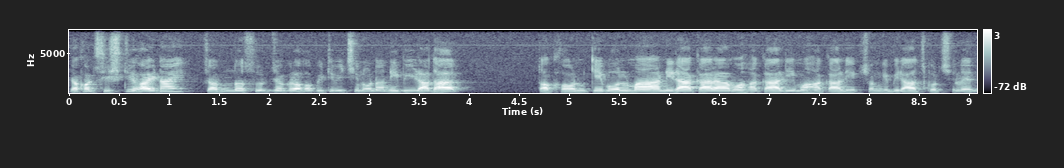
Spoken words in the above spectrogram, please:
যখন সৃষ্টি হয় নাই, চন্দ্র, সূর্য, গ্রহ, পৃথিবী ছিল না, নিবিড় আধার, তখন কেবল মা নিরাকারা, মহাকালী মহাকালীর সঙ্গে বিরাজ করছিলেন।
